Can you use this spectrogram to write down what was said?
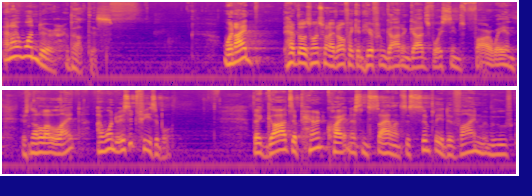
And i wonder about this. When i have those moments when I don't know if I can hear from God and God's voice seems far away and there's not a lot of light. I wonder, is it feasible that God's apparent quietness and silence is simply a divine move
